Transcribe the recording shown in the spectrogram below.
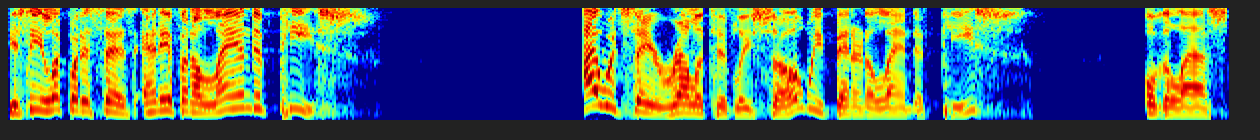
You see, look what it says. And if in a land of peace, I would say relatively so, we've been in a land of peace over the last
